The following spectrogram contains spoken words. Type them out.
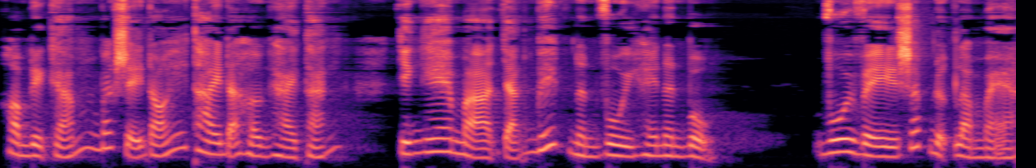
Hôm đi khám, bác sĩ nói thai đã hơn 2 tháng. Chị nghe mà chẳng biết nên vui hay nên buồn. Vui vì sắp được làm mẹ.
